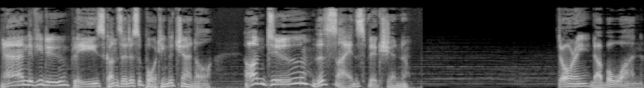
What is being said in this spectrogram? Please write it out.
And if you do, please consider supporting the channel. On to the science fiction. Story number one.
